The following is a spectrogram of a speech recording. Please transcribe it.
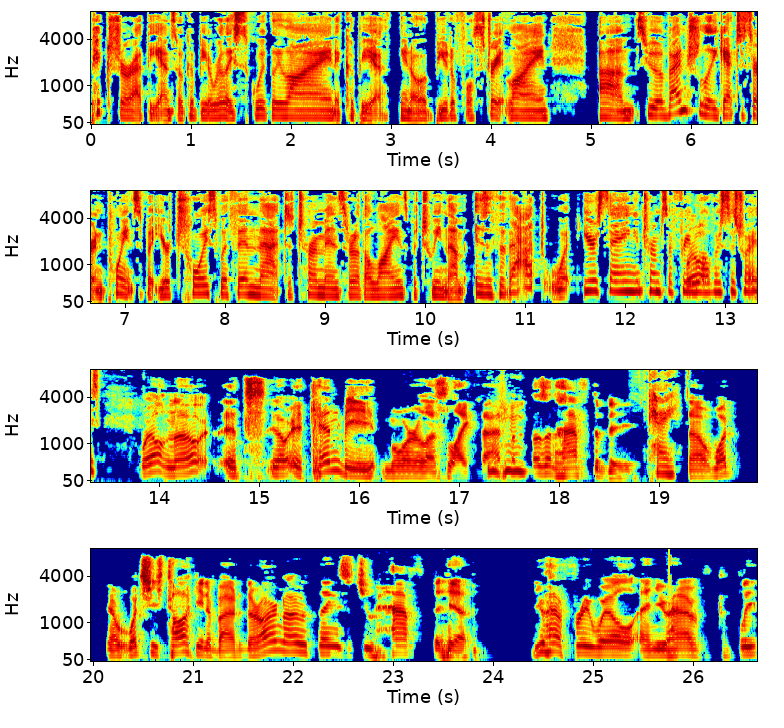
picture at the end. So it could be a really squiggly line. It could be a, you know, a beautiful straight line. Um, so you eventually get to certain points, but your choice within that determines sort of the lines between them. Is that what you're saying in terms of free well, will versus choice? Well, no, it's, you know, it can be more or less like that, mm-hmm. but it doesn't have to be. Okay. Now, what, you know, what she's talking about, there are no things that you have to hit. You have free will and you have complete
